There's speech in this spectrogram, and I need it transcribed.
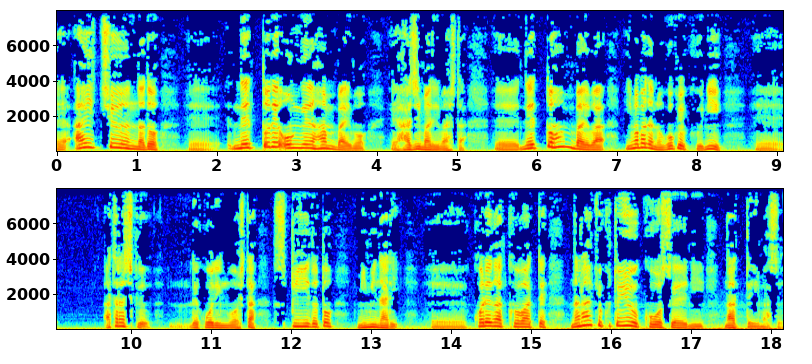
え iTune など、ネットで音源販売も、始まりました。ネット販売は今までの5曲に、新しくレコーディングをしたスピードと耳鳴り、これが加わって7曲という構成になっています。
